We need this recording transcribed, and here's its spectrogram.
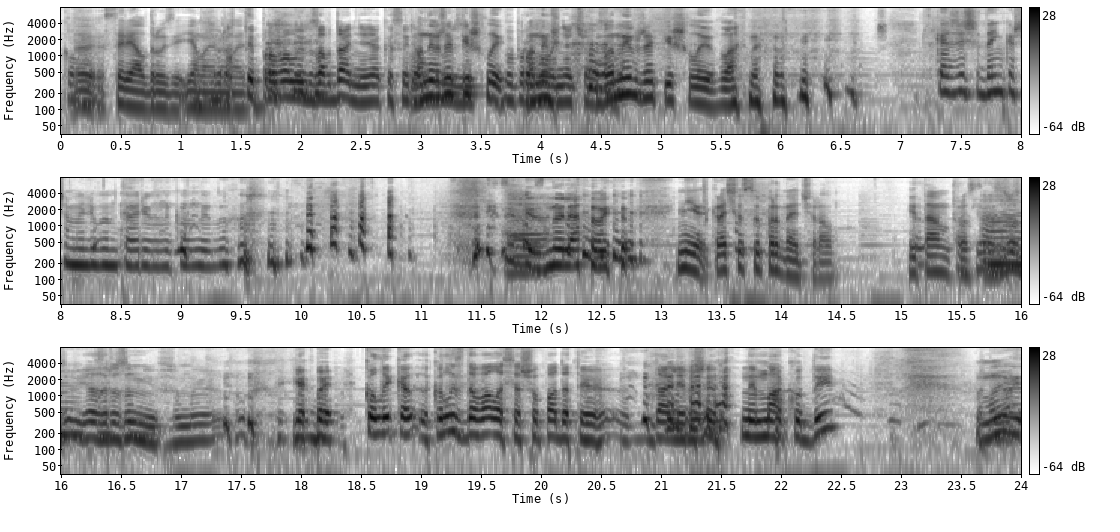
Кого? Е, Серіал, друзі, я маю на Юра, увазі. ти провалив завдання, як і серіал. Вони вже «Друзі», пішли. Вони, вже- часу. вони вже пішли, ладно. Скажи швиденько, що ми любимо теорію великого вибуху. З нуля. Ні, краще Supernatural. І там Так, просто. я, зрозумів, я зрозумів, що ми якби коли, коли здавалося, що падати далі вже нема куди. Ми,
